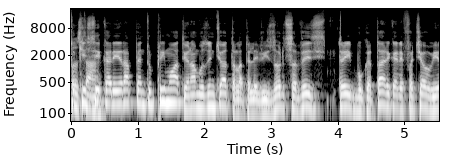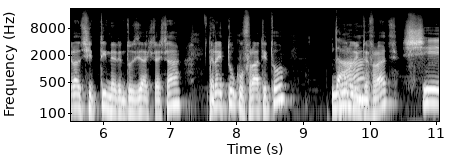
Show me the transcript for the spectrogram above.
o contextul chestie ăsta. care era pentru prima dată. Eu n-am văzut niciodată la televizor să vezi trei bucătari care făceau, erați și tineri entuziaști așa. Erai tu cu fratii tu, da, unul dintre frați. Și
